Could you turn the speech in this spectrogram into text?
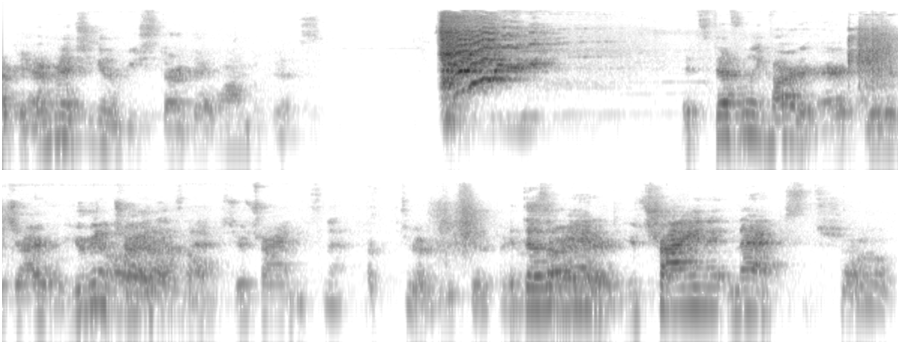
Okay, I'm actually gonna restart that one because it's definitely harder, Eric. You're the gyro. You're gonna Oh, try yeah, this know. next. You're trying this next. Dude, I reached. It doesn't Try matter. You're trying it next. Shut up.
